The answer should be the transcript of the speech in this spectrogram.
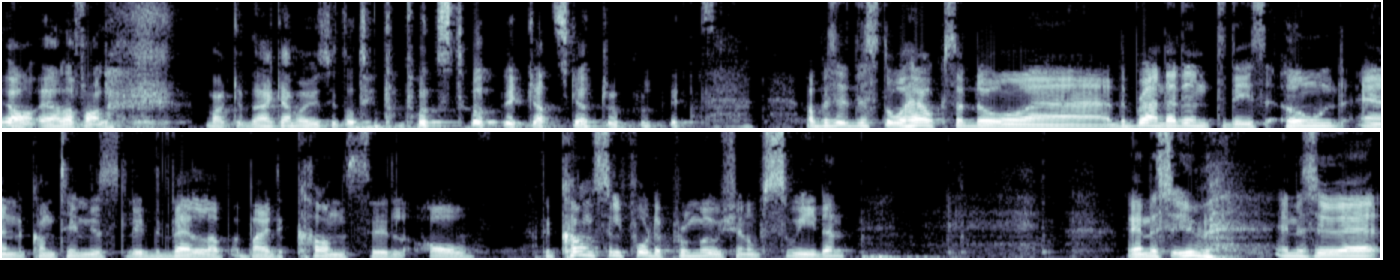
ja, i alla fall. Man, det här kan man ju sitta och titta på en stund, det är ganska roligt. Ja, precis. Det står här också då Uh, The brand identity is owned and continuously developed by the Council of the Council for the Promotion of Sweden. NSU. NSU är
